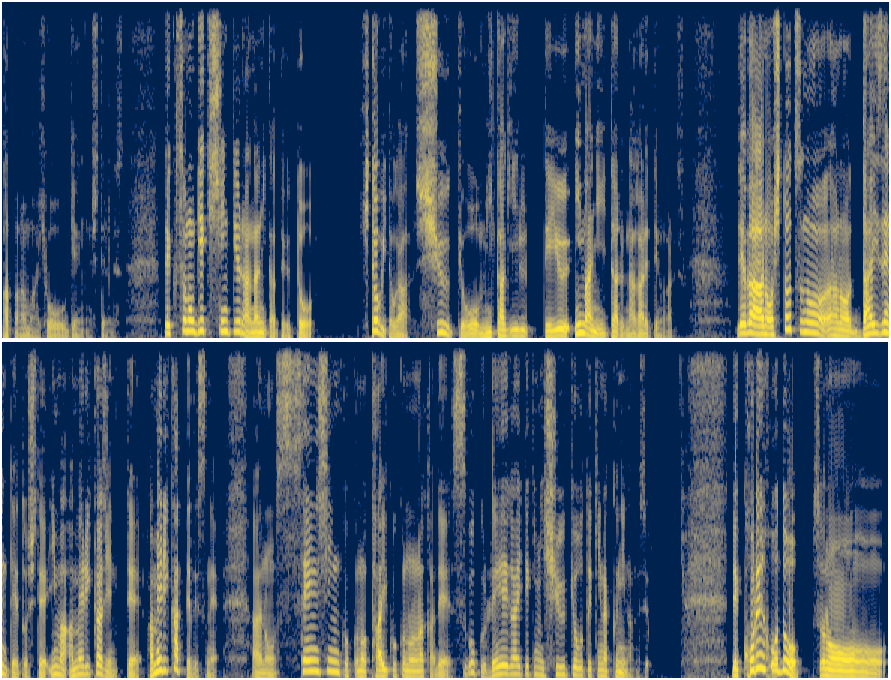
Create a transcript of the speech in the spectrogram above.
パットナムは表現してるんです。で、その激震っていうのは何かというと、人々が宗教を見限るっていう今に至る流れっていうのがあるんです。で、まあ、あの、一つの、あの、大前提として、今、アメリカ人って、アメリカってですね、あの、先進国の大国の中ですごく例外的に宗教的な国なんですよ。で、これほど、その、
